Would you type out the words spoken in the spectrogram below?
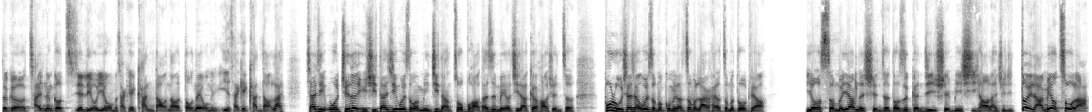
这个才能够直接留言，我们才可以看到，然后抖内我们也才可以看到。来，下一题，我觉得与其担心为什么民进党做不好，但是没有其他更好选择，不如想想为什么国民党这么烂，还有这么多票，有什么样的选择都是根据选民喜好来决定。对啦，没有错啦。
